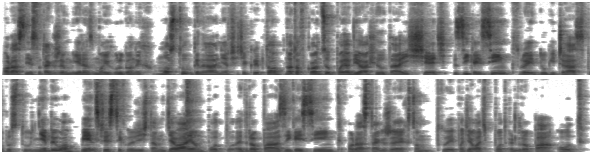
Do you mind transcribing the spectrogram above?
oraz jest to także jeden z moich ulubionych mostów generalnie w świecie krypto, no to w końcu pojawiła się tutaj sieć ZK Sync, której długi czas po prostu nie było, więc wszyscy, którzy gdzieś tam działają pod airdropa ZK Sync oraz także chcą tutaj podziałać pod airdropa od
